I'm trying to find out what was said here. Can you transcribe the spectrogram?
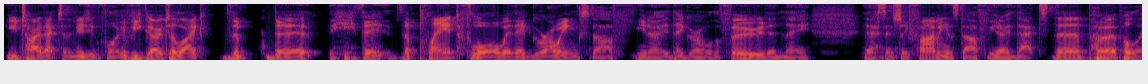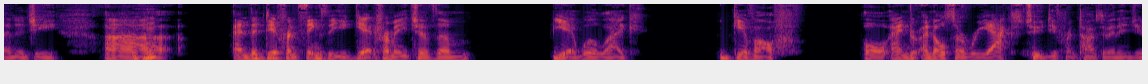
You tie that to the musical floor. If you go to like the, the, the, the plant floor where they're growing stuff, you know, they grow all the food and they, essentially farming and stuff, you know, that's the purple energy. Uh, and the different things that you get from each of them, yeah, will like give off or and and also react to different types of energy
